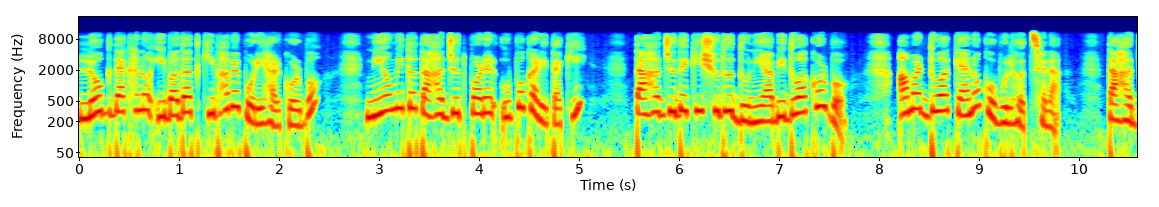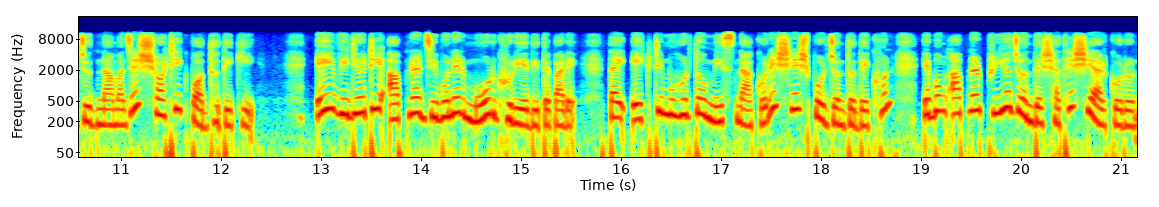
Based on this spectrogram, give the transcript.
লোক দেখানো ইবাদত কীভাবে পরিহার করব? নিয়মিত তাহাজ্জুদ পরের উপকারিতা কি? তাহাজ্জুদে কি শুধু দুনিয়াবি দোয়া করব? আমার দোয়া কেন কবুল হচ্ছে না? তাহাজ্জুদ নামাজের সঠিক পদ্ধতি কি? এই ভিডিওটি আপনার জীবনের মোড় ঘুরিয়ে দিতে পারে, তাই একটি মুহূর্ত মিস না করে শেষ পর্যন্ত দেখুন এবং আপনার প্রিয়জনদের সাথে শেয়ার করুন।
